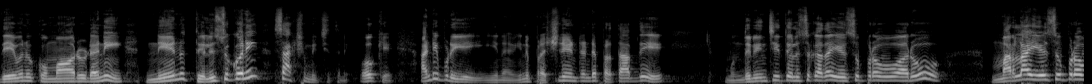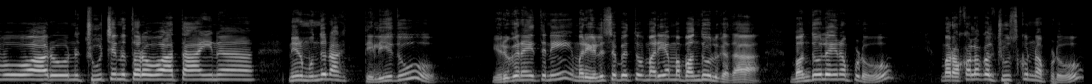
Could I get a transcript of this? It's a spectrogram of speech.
దేవుని కుమారుడని నేను తెలుసుకొని సాక్ష్యం ఇచ్చితిని ఓకే. అంటే ఇప్పుడు ఈ- ఈయన ఈయన ప్రశ్న ఏంటంటే ప్రతాప్ది ముందు నుంచి తెలుసు కదా యేసుప్రభు వారు మరలా యేసుప్రభు వారును చూచిన తరువాత ఆయన నేను ముందు నాకు తెలియదు ఎరుగనైతిని మరి ఎలిజబెత్ మరియమ్మ బంధువులు కదా. బంధువులైనప్పుడు మరి ఒకరికొకరు చూసుకున్నప్పుడు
